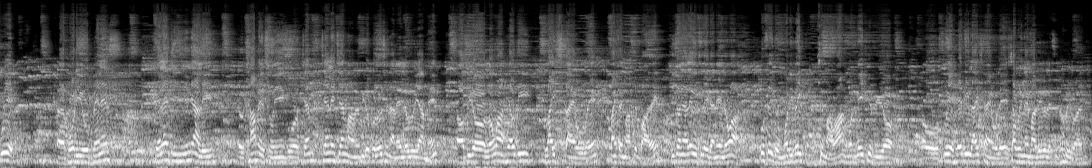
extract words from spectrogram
ကိုယ့်ရဲ့အဲ body ကို balance balance ကြီးမြမြလေးဟိုထားမယ်ဆိုရင်ကိုယ်ကျန်းကျန်းလေးကျန်းပါမယ်ပြီးတော့ကိုလို့ချင်တာလည်းလုပ်လို့ရမယ်အော်ပြီးတော့လုံးဝ healthy lifestyle ကိုလည်းပိုင်ပိုင်မှာဖြစ်ပါတယ်ဒီကြော်ညာလေးကိုကြည့်လိုက်တာနဲ့လုံးဝကိုယ်စိတ်ကို motivate ဖြစ်မှာပါ motivate ဖြစ်ပြီးတော့ ဟိုကိုယ့်ရဲ့ healthy lifestyle ကိုလည်းစောင့်ဝင်နိုင်ပါလေလို့လည်းဆုတောင်းပေးပါတယ်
